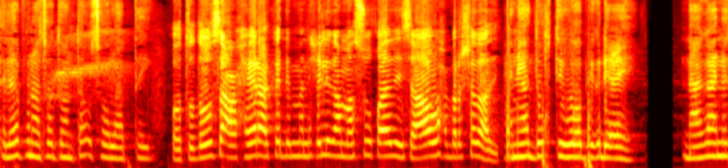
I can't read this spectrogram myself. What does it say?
taleefonaa soo doontaa u soo laabtay. Oo toddoba saac waxyaraa ka dhiman xilligaa maa suuqa aadaysa aawo waxbarashadaadii ani hadda waqtiga woob iga dhacee naagaana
